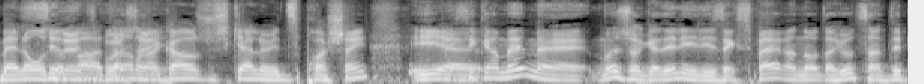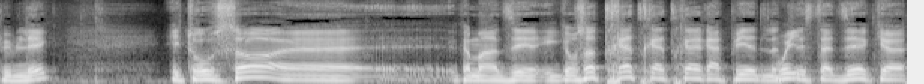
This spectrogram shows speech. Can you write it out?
ben là, on devra attendre prochain. encore jusqu'à lundi prochain. Et euh, c'est quand même, euh, moi, je regardais les, les experts en Ontario de santé publique. Ils trouvent ça, euh, comment dire, ils trouvent ça très, très, très rapide. Oui. C'est-à-dire que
